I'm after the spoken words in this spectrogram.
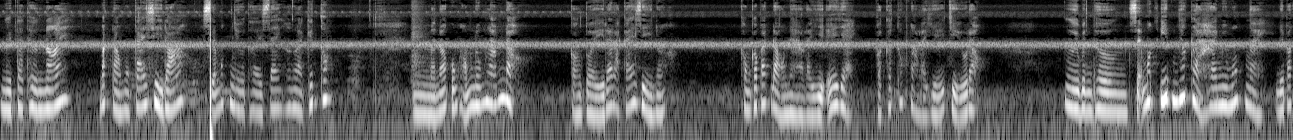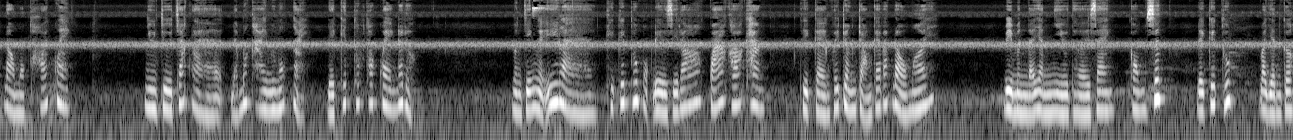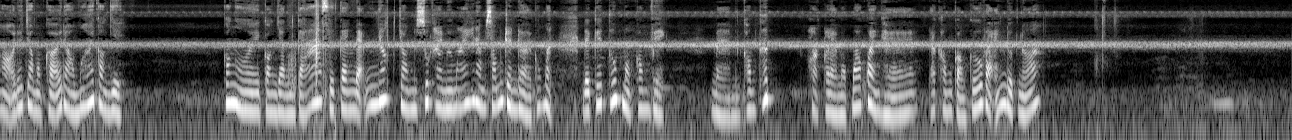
người ta thường nói, bắt đầu một cái gì đó sẽ mất nhiều thời gian hơn là kết thúc. Ừ, mà nó cũng không đúng lắm đâu. Còn tùy đó là cái gì nữa. Không có bắt đầu nào là dễ dàng và kết thúc nào là dễ chịu đâu. Người bình thường sẽ mất ít nhất là 21 ngày để bắt đầu một thói quen. Nhưng chưa chắc là đã mất 21 ngày để kết thúc thói quen đó được mình chỉ nghĩ là khi kết thúc một điều gì đó quá khó khăn, thì càng phải trân trọng cái bắt đầu mới. Vì mình đã dành nhiều thời gian, công sức để kết thúc và dành cơ hội để cho một khởi đầu mới còn gì. Có người còn dành cả sự can đảm nhất trong suốt hai mươi mấy năm sống trên đời của mình để kết thúc một công việc mà mình không thích hoặc là một mối quan hệ đã không còn cứu vãn được nữa.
